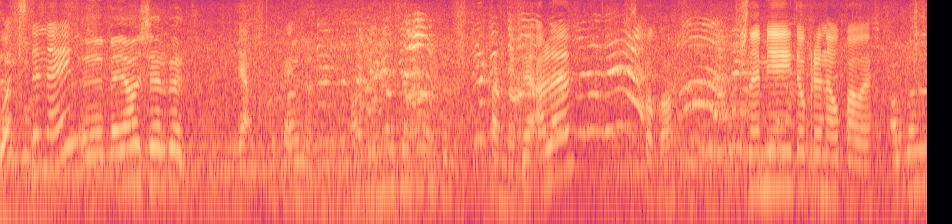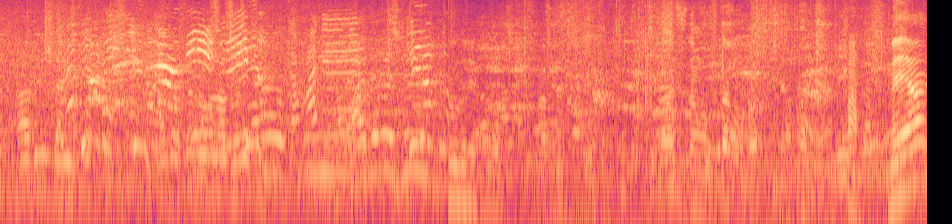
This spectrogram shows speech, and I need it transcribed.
What's the name? E, Beyan şerbet. Ja, okej. Pan nie wie, ale spoko. Przynajmniej dobre na upałę. Ben şuradan ufta o bak şey yapar ya. Ha, Meyan,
